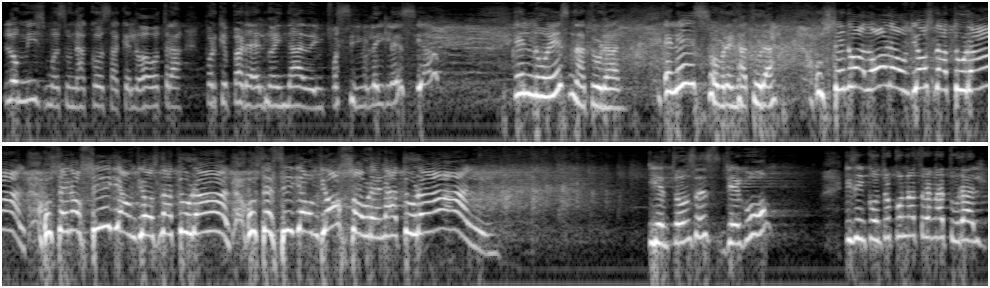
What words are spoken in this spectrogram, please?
lo mismo es una cosa que lo otra, porque para Él no hay nada imposible, iglesia. Él no es natural, Él es sobrenatural. Usted no adora a un Dios natural, usted no sigue a un Dios natural, usted sigue a un Dios sobrenatural. Y entonces llegó y se encontró con otra natural.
